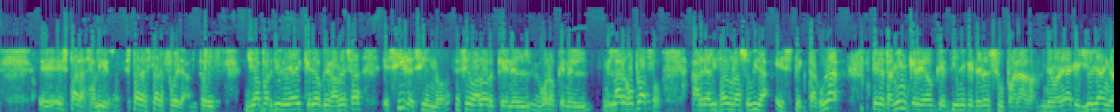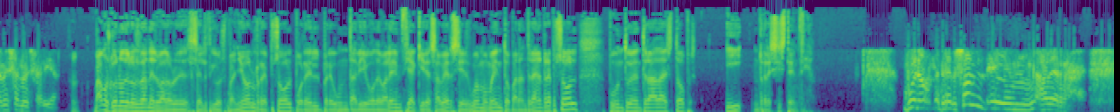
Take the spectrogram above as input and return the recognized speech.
eh, es para salir, es para estar fuera. Entonces, yo a partir de ahí creo que Gamesa eh, sigue siendo ese valor que en el bueno que en el largo plazo ha realizado una subida espectacular, pero también creo que tiene que tener su parada, de manera que yo ya en Gamesa no estaría. Vamos con uno de los grandes valores del selectivo español, Repsol. Por él pregunta Diego de Valencia, quiere saber si es buen momento para entrar en Repsol, punto de entrada, stops y resistencia. Bueno, Repsol, eh, a ver,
